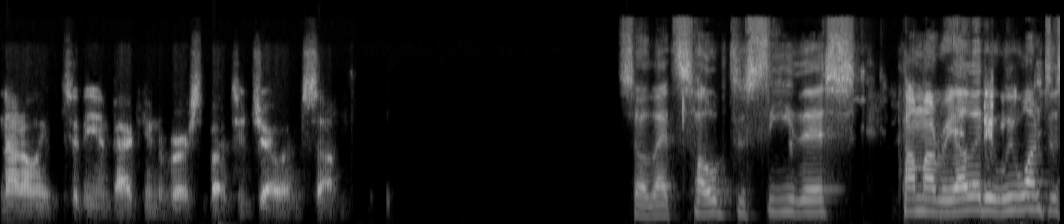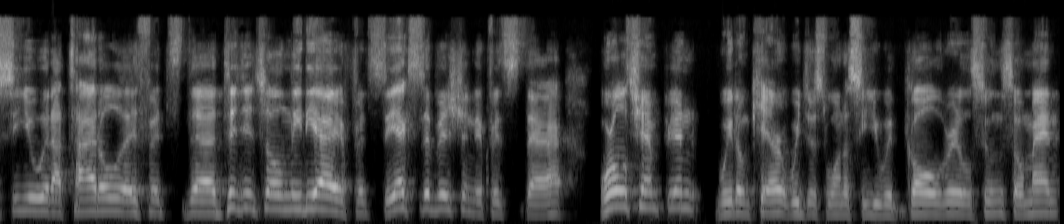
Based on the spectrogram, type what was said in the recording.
not only to the Impact universe but to Joe himself. So let's hope to see this come a reality. We want to see you with a title. If it's the digital media, if it's the X division, if it's the world champion, we don't care. We just want to see you with gold real soon. So, man,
